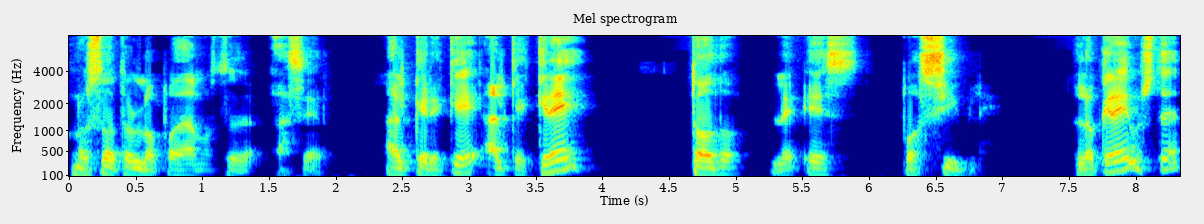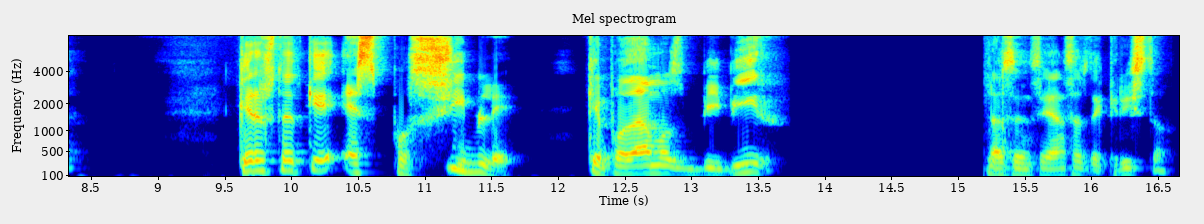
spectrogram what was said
nosotros lo podamos hacer. Al que, cree, todo le es posible. ¿Lo cree usted? ¿Cree usted que es posible que podamos vivir las enseñanzas de Cristo?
